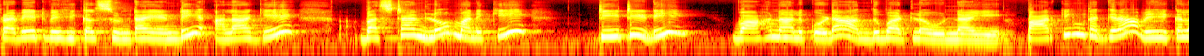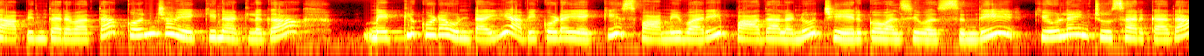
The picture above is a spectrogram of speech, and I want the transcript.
ప్రైవేట్ వెహికల్స్ ఉంటాయండి. అలాగే బస్టాండ్లో మనకి టీటీడీ వాహనాలు కూడా అందుబాటులో ఉన్నాయి. పార్కింగ్ దగ్గర వెహికల్ ఆపిన తర్వాత కొంచెం ఎక్కినట్లుగా మెట్లు కూడా ఉంటాయి. అవి కూడా ఎక్కి స్వామివారి పాదాలను చేరుకోవాల్సి వస్తుంది. క్యూ లైన్ చూసారు కదా?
